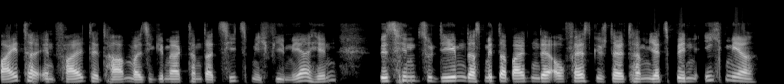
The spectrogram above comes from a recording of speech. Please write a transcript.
weiter entfaltet haben, weil sie gemerkt haben, da zieht es mich viel mehr hin, bis hin zu dem, dass Mitarbeitende auch festgestellt haben, jetzt bin ich mir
